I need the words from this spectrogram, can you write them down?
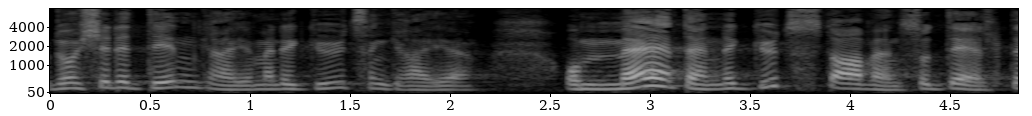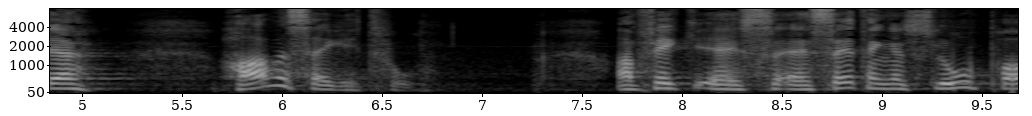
Og Da er ikke det din greie, men det er Guds greie. Og med denne gudsstaven så delte havet seg i to. Han fikk eh, se ting han slo på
